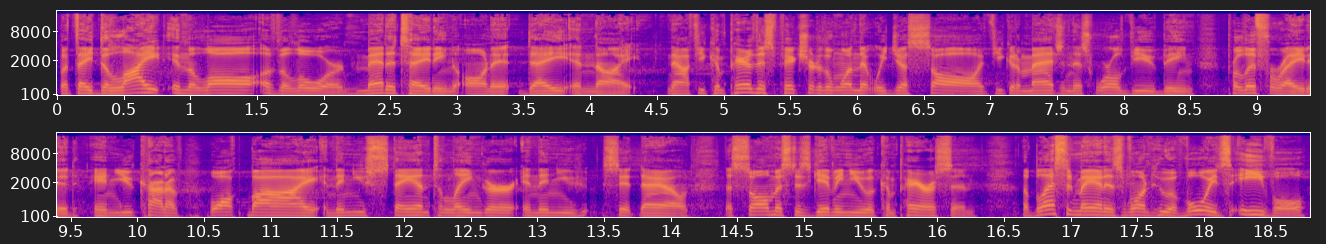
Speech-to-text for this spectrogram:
But they delight in the law of the Lord, meditating on it day and night. Now, if you compare this picture to the one that we just saw, if you could imagine this worldview being proliferated and you kind of walk by and then you stand to linger and then you sit down, the psalmist is giving you a comparison. The blessed man is one who avoids evil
